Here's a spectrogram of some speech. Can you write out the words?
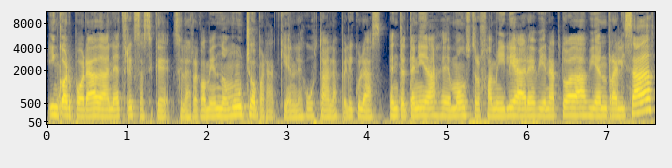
incorporada a Netflix, así que se las recomiendo mucho para quien les gustan las películas entretenidas de monstruos familiares, bien actuadas, bien realizadas.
